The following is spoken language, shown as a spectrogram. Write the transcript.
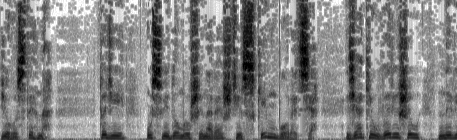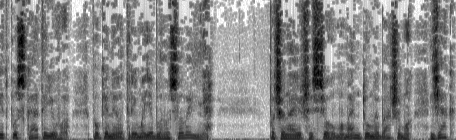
його стегна. Тоді, усвідомивши нарешті, з ким бореться, Яків вирішив не відпускати його, поки не отримає благословення. Починаючи з цього моменту, ми бачимо, як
